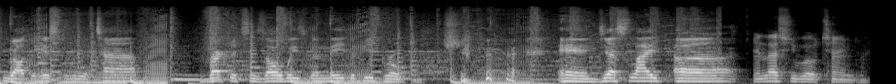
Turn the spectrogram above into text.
throughout the history of time, records has always been made to be broken. and just like uh Unless you Wilt Chamberlain.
